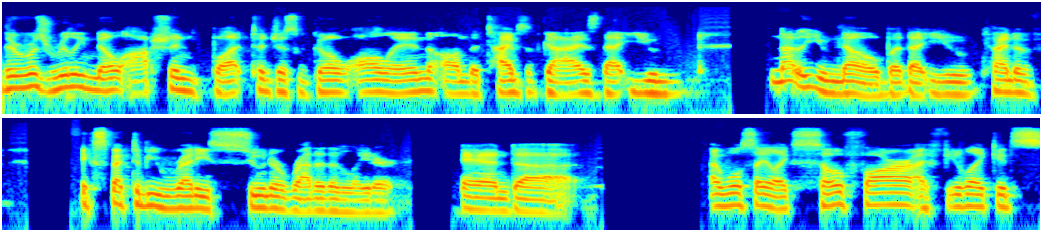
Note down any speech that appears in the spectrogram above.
there was really no option but to just go all in on the types of guys that you not that you know but that you kind of expect to be ready sooner rather than later and uh i will say like so far i feel like it's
